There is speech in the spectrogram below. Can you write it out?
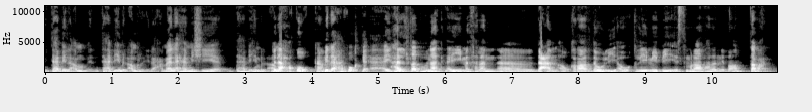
انتهى بهم الأمر انتهى بهم الأمر إلى عماله هامشيه انتهى بهم الأمر بلا حقوق كاملة بلا يعني. حقوق أيضا هل طب هناك أي مثلا آه، دعم أو قرار دولي أو إقليمي باستمرار هذا النظام؟ طبعا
